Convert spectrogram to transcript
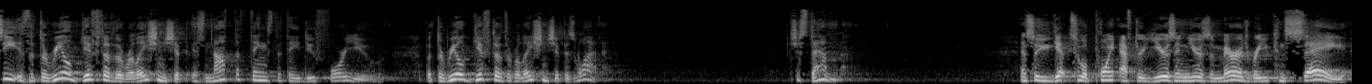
see is that the real gift of the relationship is not the things that they do for you, but the real gift of the relationship is what? It's just them. And so you get to a point after years and years of marriage where you can say,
